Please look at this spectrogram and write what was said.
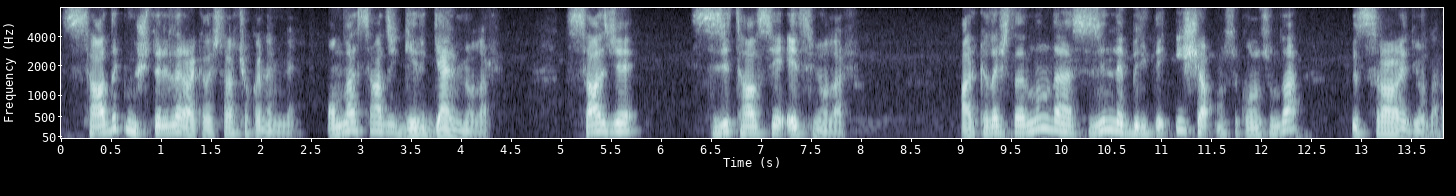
Sadık müşteriler arkadaşlar çok önemli. Onlar sadece geri gelmiyorlar. Sadece sizi tavsiye etmiyorlar. Arkadaşlarının da sizinle birlikte iş yapması konusunda ısrar ediyorlar.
